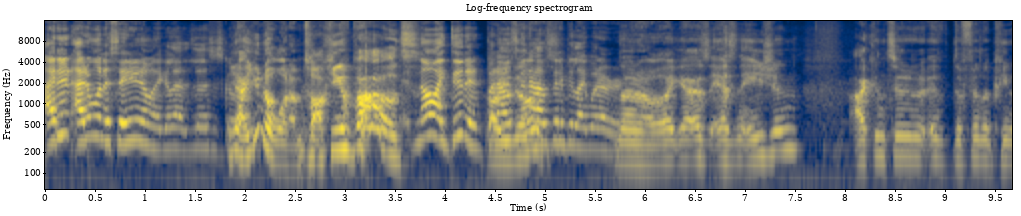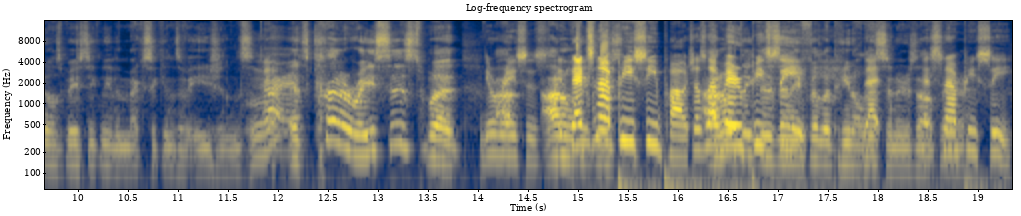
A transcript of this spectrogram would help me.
I didn't. I didn't want to say anything. I'm like, Let, let's just go. yeah, you know what I'm talking about. No, I didn't. But Oh, I was gonna. I don't? was gonna be like, whatever. No, no, like as as an Asian, I consider it, the Filipinos basically the Mexicans of Asians. Mm. All right. It's kind of racist, but You're I- racist. I don't that's not PC, pouch. That's I not don't very think there's any PC. Filipino That- listeners out That's there. not PC.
